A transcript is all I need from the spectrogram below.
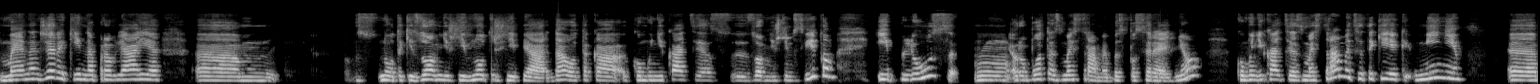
менеджер, який направляє. ем, ну, такий зовнішній внутрішній піар, да, така комунікація з зовнішнім світом, і плюс м, робота з майстрами безпосередньо. Комунікація з майстрами це такий як міні е,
